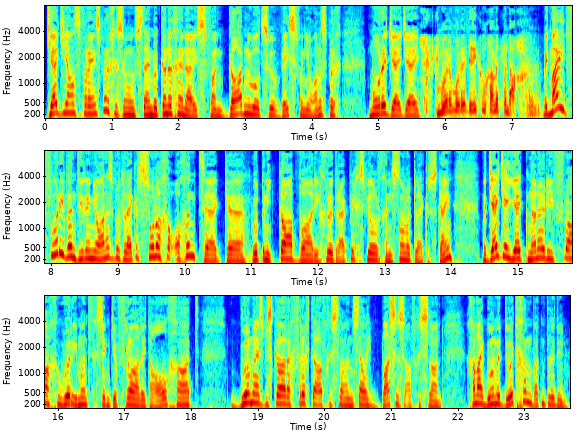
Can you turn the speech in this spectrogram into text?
JJ Jans van Rensburg is ons tuinbekundige in huis van Gardenwold so Wes van Johannesburg. Môre JJ. Môre môre Dirk, hoe gaan dit vandag? Met my voor die wind hier in Johannesburg lekker sonnige oggend. Ek uh, hoop in die Kaap waar die groot rugby gespeel word gaan die son ook lekker skyn. Maar JJ, jy het nou-nou die vraag gehoor iemand gesê met jou vra al het haal gehad. Bome is beskadig, vrugte afgeslaan, selfs die bas is afgeslaan. Gaan daai bome doodgaan? Wat moet hulle doen?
